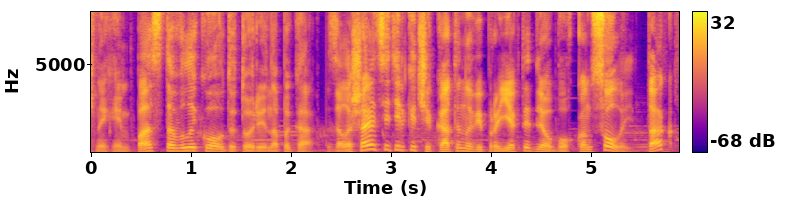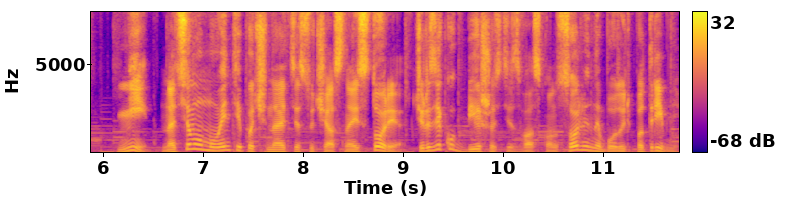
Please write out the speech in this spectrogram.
успішний геймпас та велику аудиторію на ПК. Залишається тільки чекати нові проєкти для обох консолей, так? Ні, на цьому моменті починається сучасна історія, через яку більшості з вас консолі не будуть потрібні.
